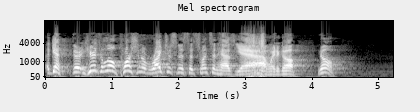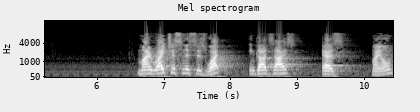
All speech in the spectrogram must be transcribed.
again, there, here's a little portion of righteousness that Swenson has. Yeah, way to go. No. My righteousness is what? In God's eyes? As my own?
